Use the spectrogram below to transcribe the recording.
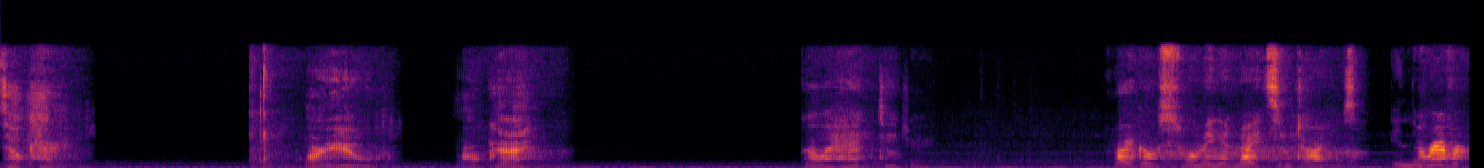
It's okay. Are you okay? Go ahead, TJ. I go swimming at night sometimes, in the river.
